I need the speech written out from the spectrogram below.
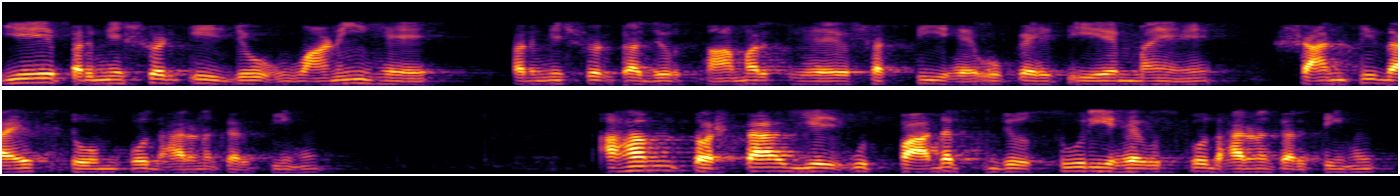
ये परमेश्वर की जो वाणी है, परमेश्वर का जो सामर्थ्य है, शक्ति है, वो कहती है, मैं शांतिदायक सोम को धारण करती हूँ। अहम त्वष्टा, ये उत्पादक जो सूर्य है, उसको धारण करती हूँ।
